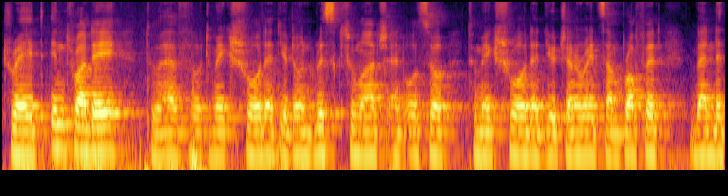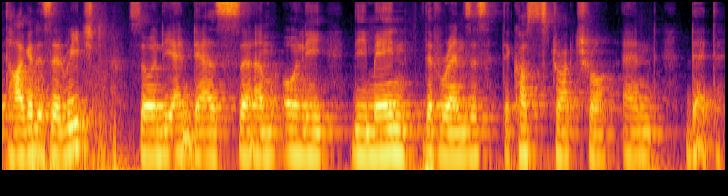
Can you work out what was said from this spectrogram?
trade intraday to have to make sure that you don't risk too much and also to make sure that you generate some profit when the target is reached. So in the end, there's um, only the main differences, the cost structure and that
